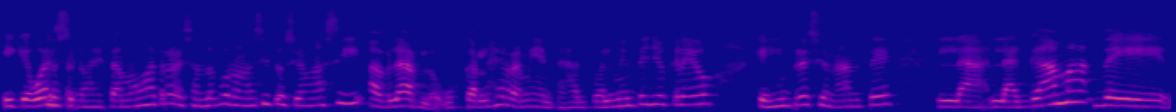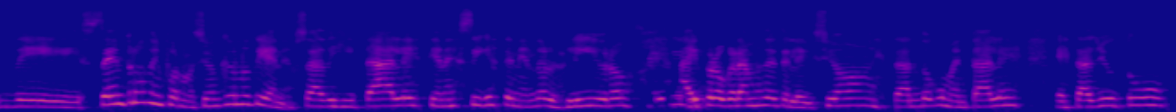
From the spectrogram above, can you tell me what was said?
Y que bueno, si nos estamos atravesando por una situación así, hablarlo, buscar las herramientas. Actualmente yo creo que es impresionante la, la gama de, de, centros de información que uno tiene, o sea, digitales, tienes, sigues teniendo los libros, hay programas de televisión, están documentales, está YouTube,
